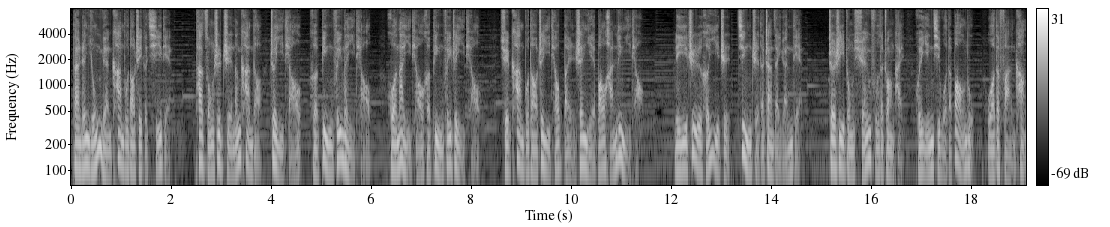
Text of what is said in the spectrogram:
但人永远看不到这个起点，他总是只能看到这一条和并非那一条，或那一条和并非这一条，却看不到这一条本身也包含另一条。理智和意志静止地站在原点，这是一种悬浮的状态，会引起我的暴怒、我的反抗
